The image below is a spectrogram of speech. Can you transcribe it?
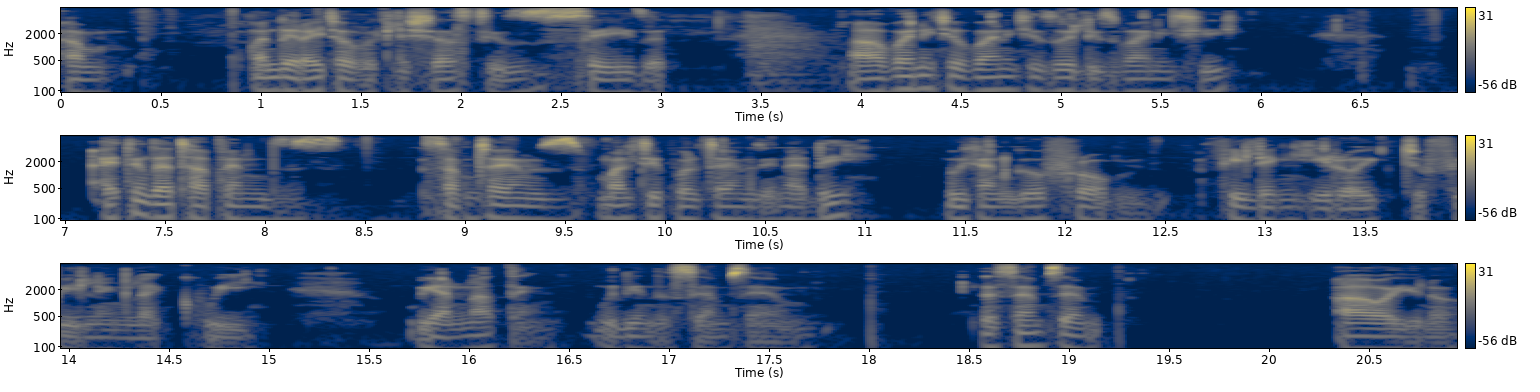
um, when the writer of Ecclesiastes says that uh, vanity of vanities, all is vanity. I think that happens sometimes multiple times in a day. We can go from feeling heroic to feeling like we we are nothing within the same same the same same hour, you know,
